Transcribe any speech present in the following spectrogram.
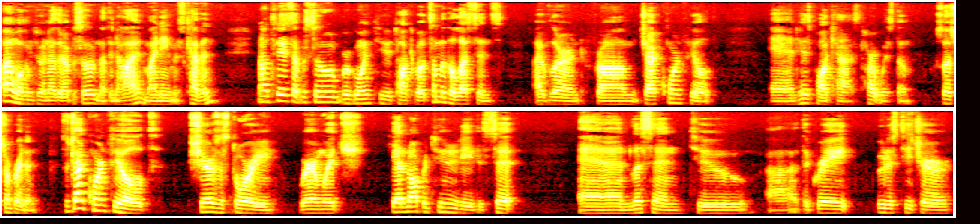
Hi, and welcome to another episode of Nothing to Hide. My name is Kevin. And on today's episode, we're going to talk about some of the lessons I've learned from Jack Kornfield and his podcast, Heart Wisdom. So let's jump right in. So, Jack Kornfield shares a story where in which he had an opportunity to sit and listen to uh, the great Buddhist teacher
